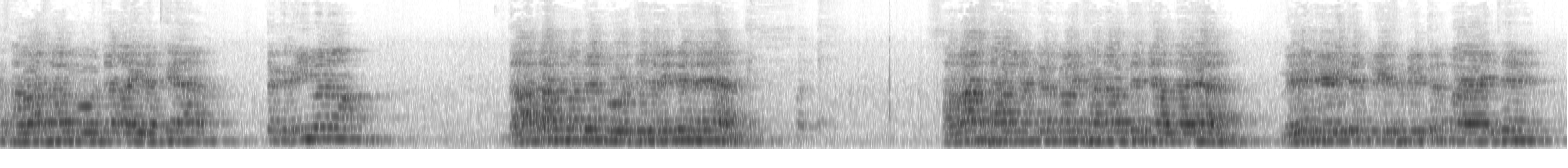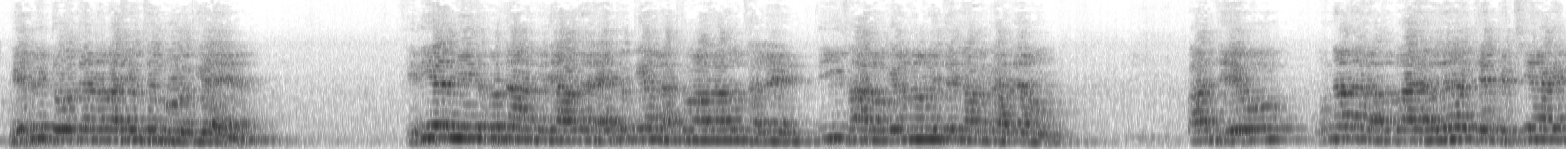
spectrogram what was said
ਇੱਕ ਸਵਾ ਸਾਲ ਮੋਰਚਾ ਲਾਈ ਰੱਖਿਆ। ਤਕਰੀਬਨ 10-10 ਬੰਦੇ ਮੋਰਚੇ ਤੇ ਰਹਿੰਦੇ ਰਹੇ ਆ। ਸਵਾ ਸਾਲ ਲੰਗਰ ਪਾਣੀ ਸਾਡਾ ਉੱਥੇ ਚੱਲਦਾ ਰਿਹਾ। ਮੇਰੇ ਡੈਡੀ ਦੇ ਪੇਸ ਮੇਕਰ ਪਾਇਆ ਇੱਥੇ, ਫਿਰ ਵੀ ਦੋ ਤਿੰਨ ਵਾਰੀ ਉੱਥੇ ਬੋਲ ਕੇ ਆਏ ਆ। ਸੀਨੀਅਰ ਮੀਤ ਪ੍ਰਧਾਨ ਪੰਜਾਬ ਦਾ ਰਹਿ ਚੁੱਕੇ ਆ ਲਖਵਾਲਾ ਤੋਂ ਥੱਲੇ। 30 ਸਾਲ ਹੋ ਗਏ ਉਹਨਾਂ ਨੂੰ ਇੱਥੇ ਕੰਮ ਕਰਦਿਆਂ ਨੂੰ। ਪਰ ਜੇ ਉਹ, ਉਹਨਾਂ ਦਾ ਰਤਬਾ ਇਹੋ ਜਿਹਾ, ਜੇ ਪਿੱਛੇ ਆ ਕੇ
